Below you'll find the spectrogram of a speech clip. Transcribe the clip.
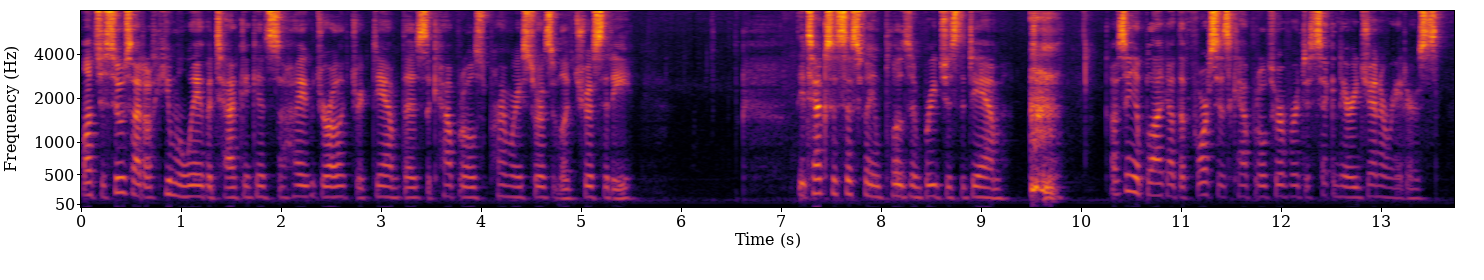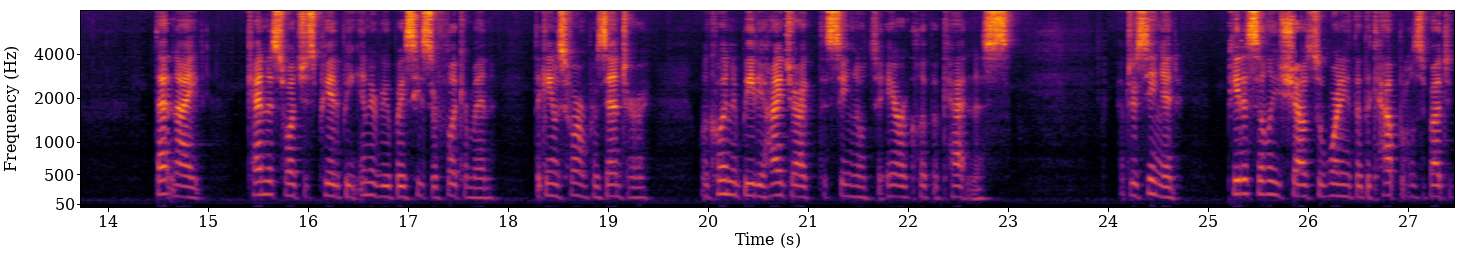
launch a suicidal human wave attack against a hydroelectric dam that is the Capitol's primary source of electricity. The attack successfully implodes and breaches the dam, causing a blackout that forces Capitol to revert to secondary generators. That night, Katniss watches Peeta being interviewed by Caesar Flickerman, the game's former presenter, when Coin and Beetee hijack the signal to air a clip of Katniss. After seeing it, Peeta suddenly shouts a warning that the Capitol is about to,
